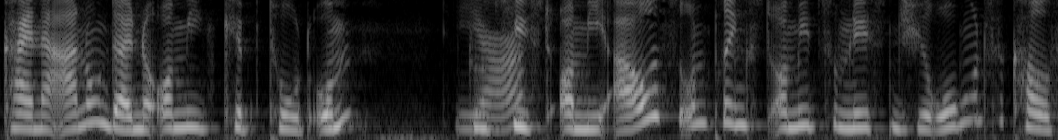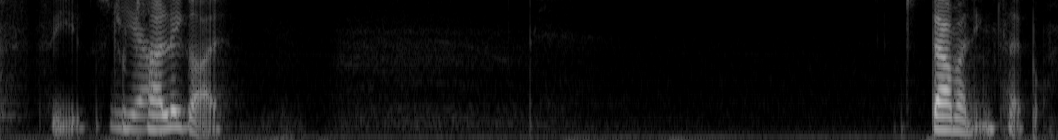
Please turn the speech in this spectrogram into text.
keine Ahnung, deine Omi kippt tot um. Du ja. ziehst Omi aus und bringst Omi zum nächsten Chirurgen und verkaufst sie. Ist Ja. total egal. Damaligen Zeitpunkt.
